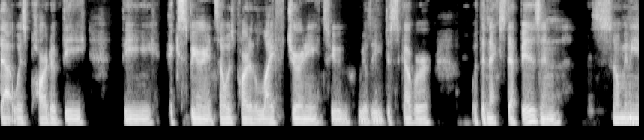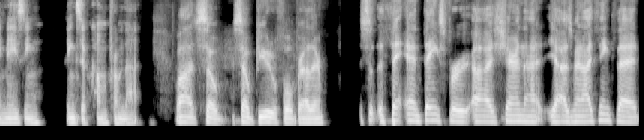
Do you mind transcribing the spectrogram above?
that was part of the the experience. That was part of the life journey to really discover what the next step is, and so many amazing things have come from that. Wow, it's so so beautiful, brother. So the th- and thanks for uh, sharing that, Yasmin. I think that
